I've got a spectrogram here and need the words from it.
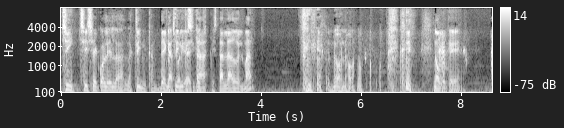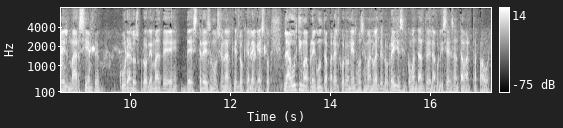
Sí, sí sé cuál es la, la clínica. ¿De Una casualidad clínica está, está al lado del mar? No, no, no. No, porque el mar siempre cura los problemas de, de estrés emocional, que es lo que alega esto. La última pregunta para el coronel José Manuel de los Reyes, el comandante de la Policía de Santa Marta, Paola.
